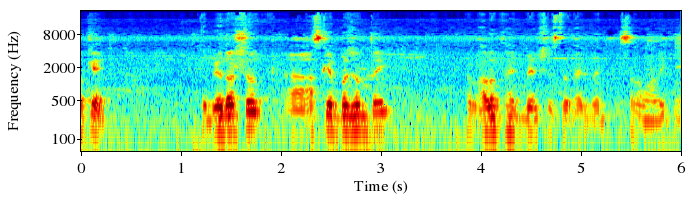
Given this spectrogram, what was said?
ওকে তো প্রিয় দর্শক আজকে পর্যন্তই। ভালো থাকবেন, সুস্থ থাকবেন। আসসালামু আলাইকুম।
